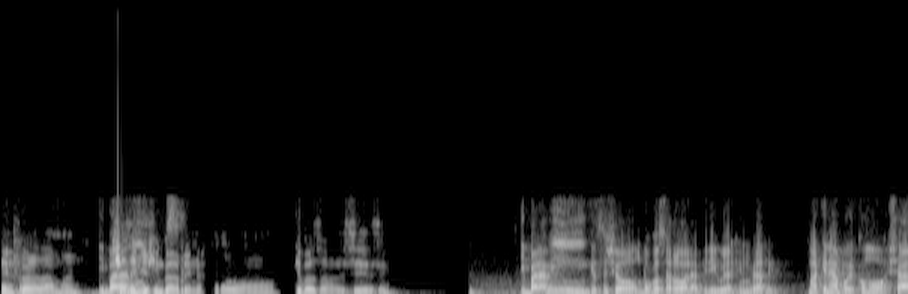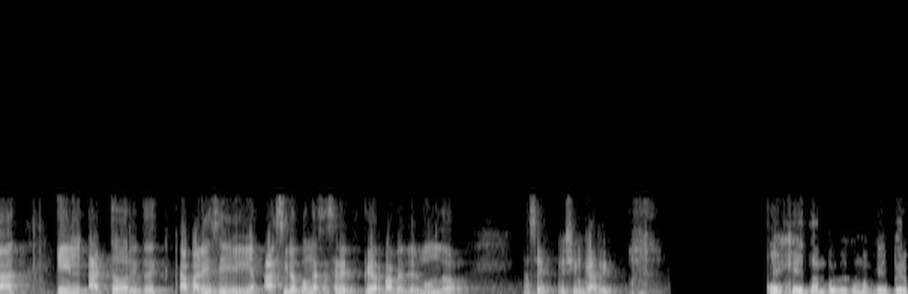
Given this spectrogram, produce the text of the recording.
Es verdad, man. Y para Yo sé que Jim Carrey no es como. ¿Qué pasó? Sí, sí. Y para mí, qué sé yo, un poco se roba la película Jim Carrey. Más que nada porque es como ya el actor, entonces aparece y así lo pongas a hacer el peor papel del mundo. No sé, es Jim Carrey. Es que tampoco es como que el peor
